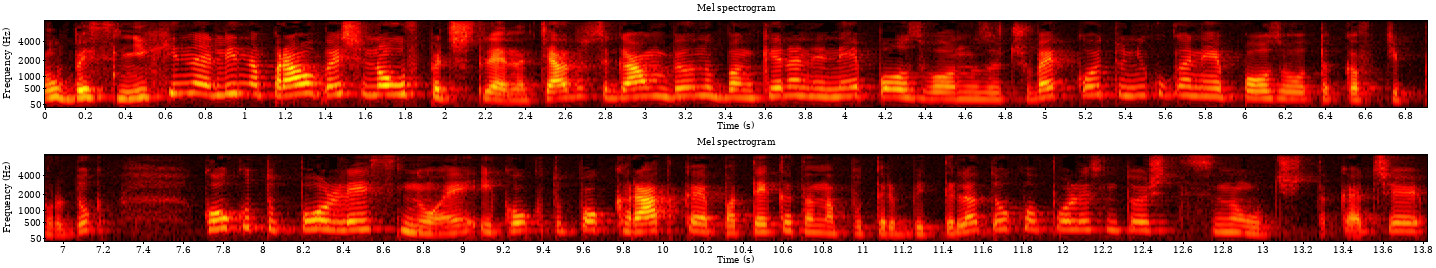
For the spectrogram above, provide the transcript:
обясних и, нали, направо беше много впечатлена. Тя до сега мобилно банкиране не е ползвала, но за човек, който никога не е ползвал такъв тип продукт, колкото по-лесно е и колкото по-кратка е пътеката на потребителя, толкова по-лесно той ще се научи. Така че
